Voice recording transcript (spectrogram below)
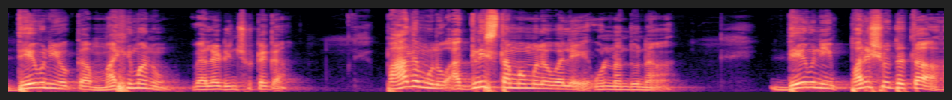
దేవుని యొక్క మహిమను వెల్లడించుటగా పాదములు అగ్నిస్తంభముల వలె ఉన్నందున దేవుని పరిశుద్ధత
